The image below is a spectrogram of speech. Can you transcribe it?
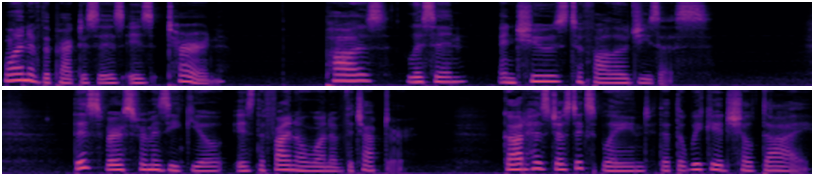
One of the practices is turn. Pause, listen, and choose to follow Jesus. This verse from Ezekiel is the final one of the chapter. God has just explained that the wicked shall die,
